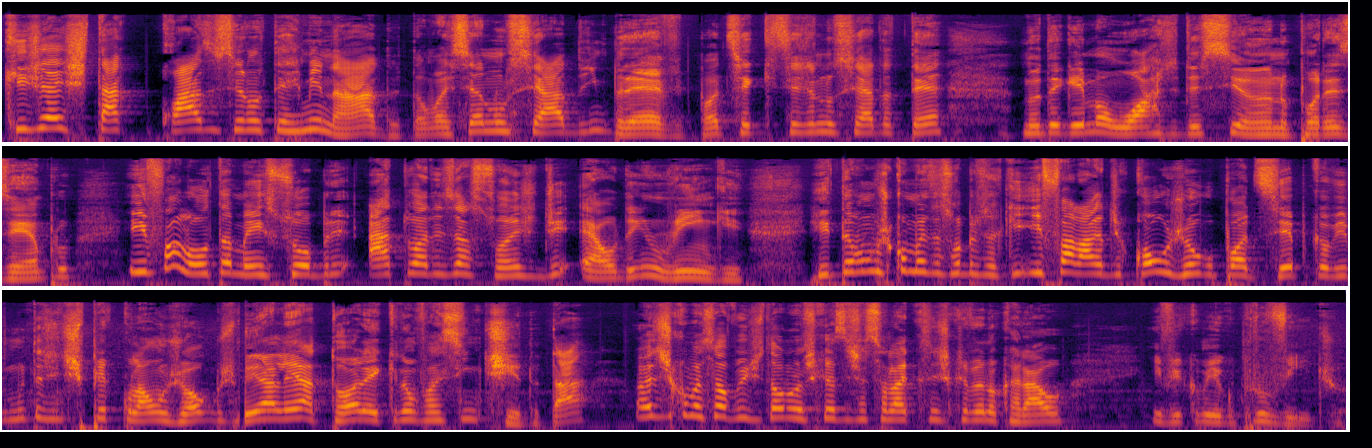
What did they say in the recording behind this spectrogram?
que já está quase sendo terminado. Então vai ser anunciado em breve. Pode ser que seja anunciado até no The Game Award desse ano, por exemplo. E falou também sobre atualizações de Elden Ring. Então vamos comentar sobre isso aqui e falar de qual jogo pode ser, porque eu vi muita gente especular uns jogos meio aleatórios que não faz sentido, tá? Antes de começar o vídeo, então não esqueça de deixar seu like, se inscrever no canal e vir comigo pro vídeo.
